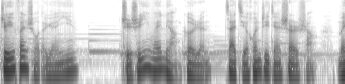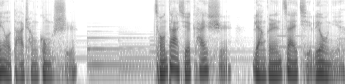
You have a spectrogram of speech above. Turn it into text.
至于分手的原因，只是因为两个人在结婚这件事儿上没有达成共识。从大学开始，两个人在一起六年，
